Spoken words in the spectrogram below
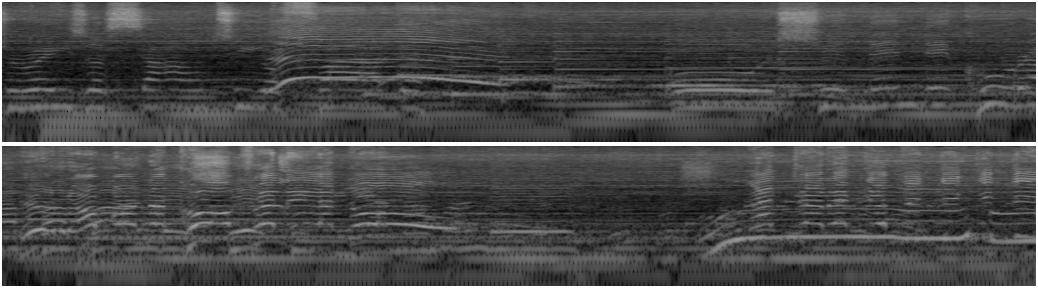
just raise a sound to your Father? Oh, shenende kura Ramana kofeliado. Atareke bidikiti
